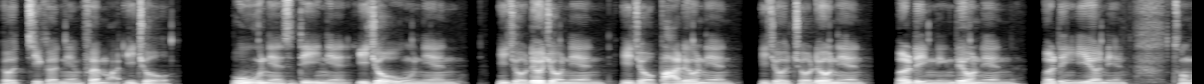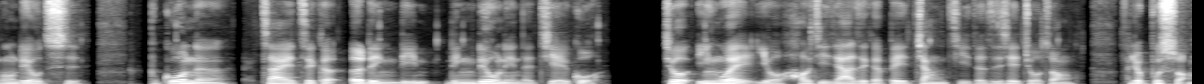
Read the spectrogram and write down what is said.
有几个年份嘛，一九五五年是第一年，一九五五年、一九六九年、一九八六年、一九九六年、二零零六年、二零一二年，总共六次。不过呢，在这个二零零零六年的结果。就因为有好几家这个被降级的这些酒庄，他就不爽，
